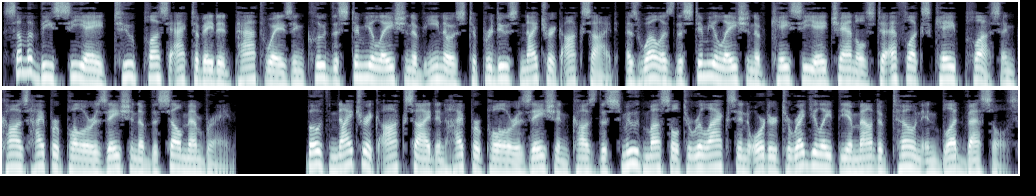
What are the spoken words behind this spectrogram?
Some of these Ca2 activated pathways include the stimulation of eNOS to produce nitric oxide, as well as the stimulation of KCA channels to efflux K and cause hyperpolarization of the cell membrane. Both nitric oxide and hyperpolarization cause the smooth muscle to relax in order to regulate the amount of tone in blood vessels.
